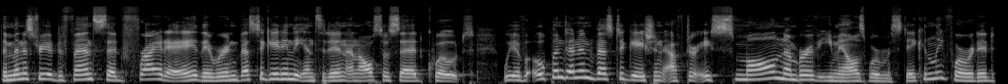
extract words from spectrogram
The Ministry of Defense said Friday they were investigating the incident and also said, quote, "We have opened an investigation after a small number of emails were mistakenly forwarded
